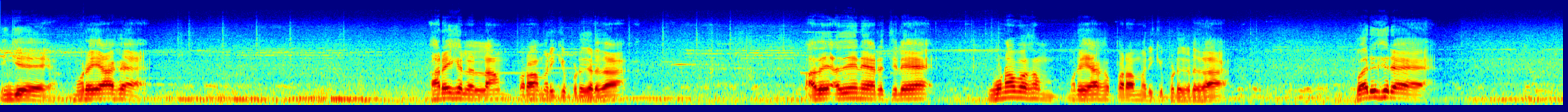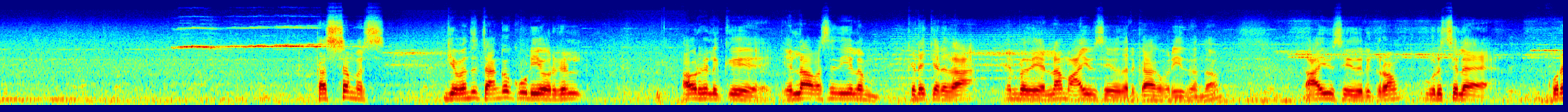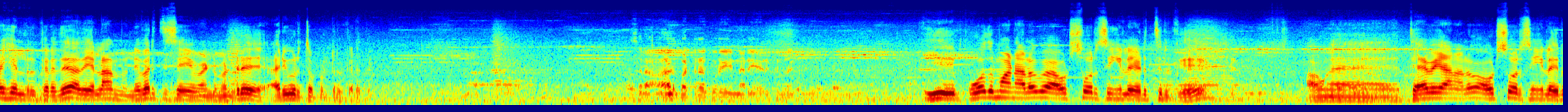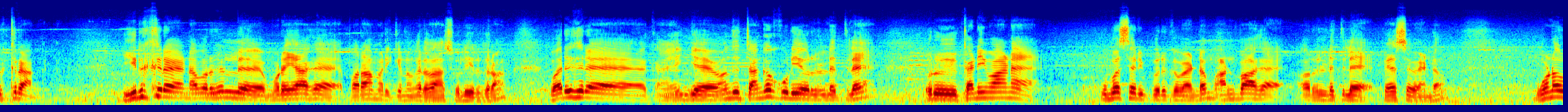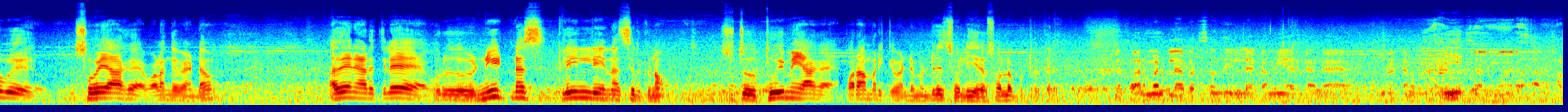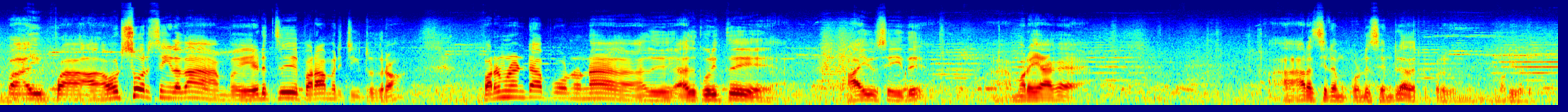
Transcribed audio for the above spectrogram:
இங்கே முறையாக அறைகள் எல்லாம் பராமரிக்கப்படுகிறதா? அதே அதே நேரத்தில் உணவகம் முறையாக பராமரிக்கப்படுகிறதா? வருகிற கஸ்டமர்ஸ் இங்கே வந்து தங்கக்கூடியவர்கள் அவர்களுக்கு எல்லா வசதிகளும் கிடைக்கிறதா என்பதை எல்லாம் ஆய்வு செய்வதற்காக வருகை தந்தோம். ஆய்வு செய்திருக்கிறோம். ஒரு சில குறைகள் இருக்கிறது. அதையெல்லாம் நிவர்த்தி செய்ய வேண்டும் என்று அறிவுறுத்தப்பட்டிருக்கிறது. சார் ஆள் பற்றாக்குறை நிறைய இருக்குதா இது போதுமான அளவு அவுட் சோர்சிங்கில் எடுத்திருக்கு. அவங்க தேவையான அளவு அவுட் சோர்சிங்கில் இருக்கிறாங்க. இருக்கிற நபர்கள் முறையாக பராமரிக்கணுங்கிறதான் சொல்லியிருக்கிறோம். வருகிற இங்கே வந்து தங்கக்கூடியவர்களிடத்தில் ஒரு கனிவான உபசரிப்பு இருக்க வேண்டும். அன்பாக அவர்களிடத்தில் பேச வேண்டும். உணவு சுவையாக வழங்க வேண்டும். அதே நேரத்தில் ஒரு நீட்னஸ் க்ளீன்லினஸ் இருக்கணும். சுற்று தூய்மையாக பராமரிக்க வேண்டும் என்று சொல்லி சொல்லப்பட்டிருக்கிறது. லேபர்ஸ் வந்து இல்லை கம்மியாக இருக்காங்க. அப்போ இப்போ அவுட் சோர்சிங்கில் தான் எடுத்து பராமரிச்சுக்கிட்டு இருக்கிறோம். பர்மனெண்ட்டாக போடணுன்னா அது அது குறித்து ஆய்வு செய்து முறையாக அரசிடம் கொண்டு சென்று அதற்கு பிறகு முடிவெடுக்கும்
